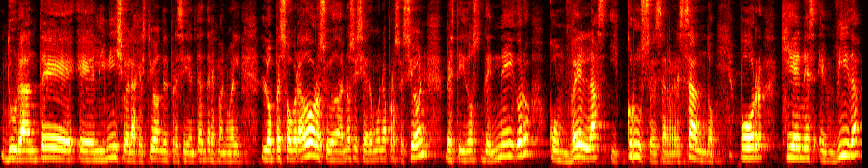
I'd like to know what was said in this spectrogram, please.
durante el inicio de la gestión del presidente Andrés Manuel López Obrador. Ciudadanos hicieron una procesión vestidos de negro con velas y cruces rezando por quienes en vida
